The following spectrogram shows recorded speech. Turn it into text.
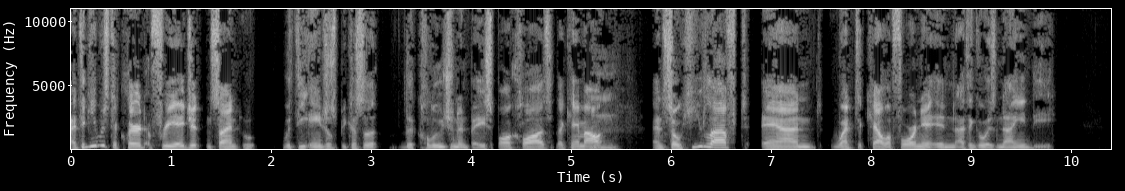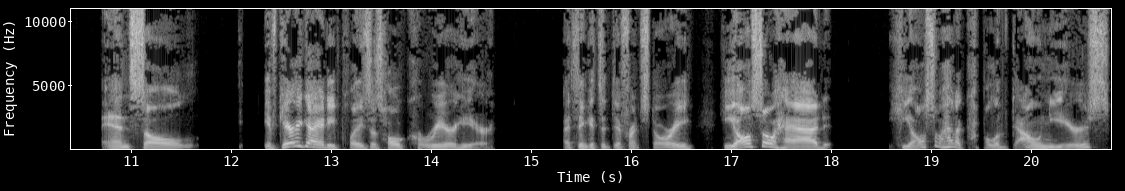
I think he was declared a free agent and signed with the Angels because of the collusion and baseball clause that came out, Mm. and so he left and went to California in I think it was ninety, and so if Gary Gaetti plays his whole career here, I think it's a different story. He also had he also had a couple of down years.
